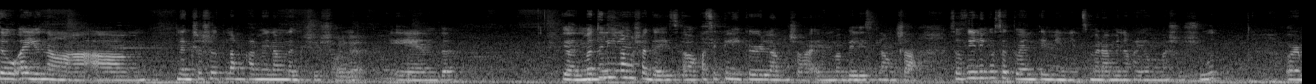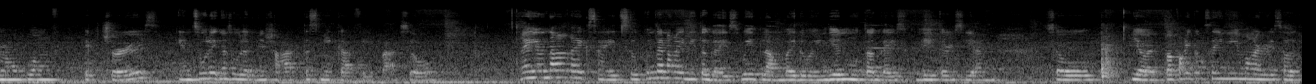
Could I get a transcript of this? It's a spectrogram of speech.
So, ayun na nga. Um, nagsushoot lang kami ng nagsushoot. And, yun, madali lang siya guys. Uh, kasi clicker lang siya and mabilis lang siya. So, feeling ko sa 20 minutes, marami na kayong masushoot or makukuha pictures. And sulit na sulit niya siya. Tapos may cafe pa. So, ayun, nakaka-excite. So, punta na kayo dito guys. Wait lang, by the way. Hindi yan muta guys. Glitters yan. So, yun. Papakita ko sa inyo yung mga result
